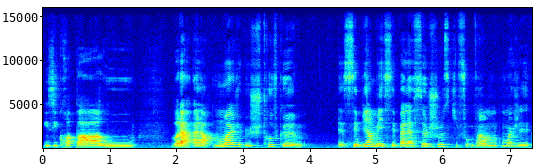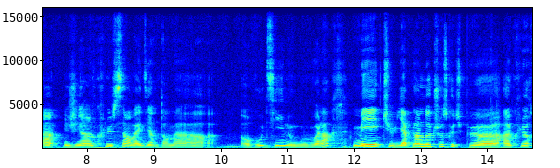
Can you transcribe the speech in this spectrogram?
ils y croient pas ou voilà. Bah, alors moi je trouve que c'est bien, mais c'est pas la seule chose qu'il faut. Enfin, moi, j'ai inclus ça, on va dire, dans ma routine ou voilà. Mais il y a plein d'autres choses que tu peux euh, inclure.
